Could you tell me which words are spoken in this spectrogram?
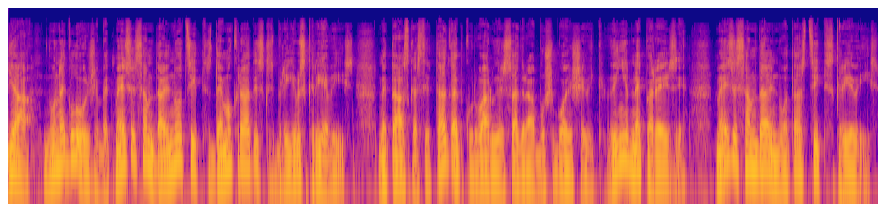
Jā, nu negluži, bet mēs esam daļa no citas demokrātiskas brīvas Krievijas. Ne tās, kas ir tagad, kur varu ir sagrābuši bolševiki. Viņi ir nepareizie. Mēs esam daļa no tās citas Krievijas.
